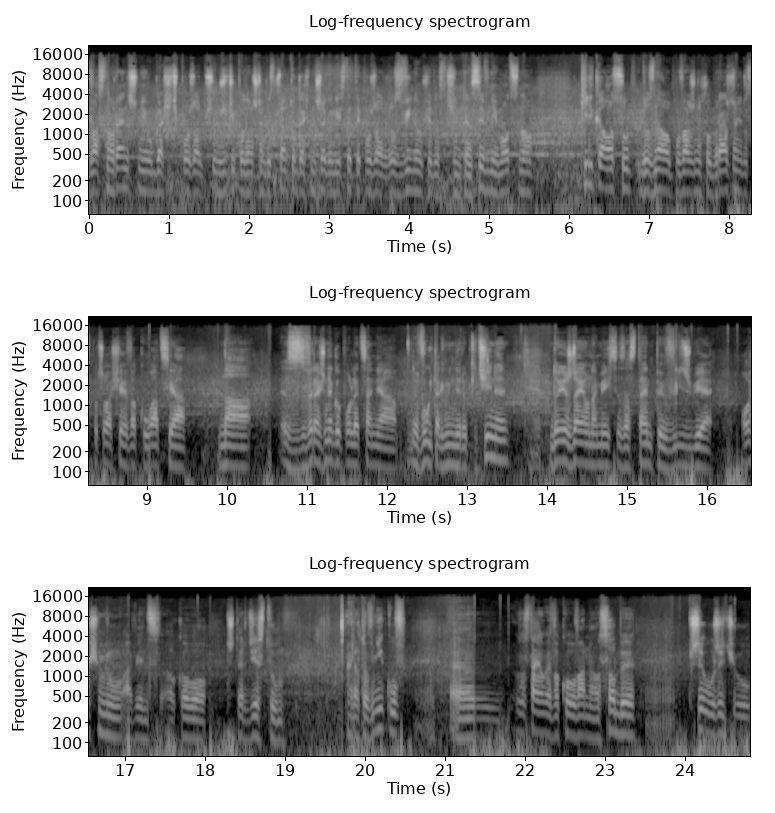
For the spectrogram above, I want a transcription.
własnoręcznie ugasić pożar przy użyciu podręcznego sprzętu gaśniczego. Niestety pożar rozwinął się dosyć intensywnie, mocno. Kilka osób doznało poważnych obrażeń. Rozpoczęła się ewakuacja na z wyraźnego polecenia wójta gminy Rokiciny. Dojeżdżają na miejsce zastępy w liczbie 8, a więc około 40 ratowników. E, Zostają ewakuowane osoby. Przy użyciu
